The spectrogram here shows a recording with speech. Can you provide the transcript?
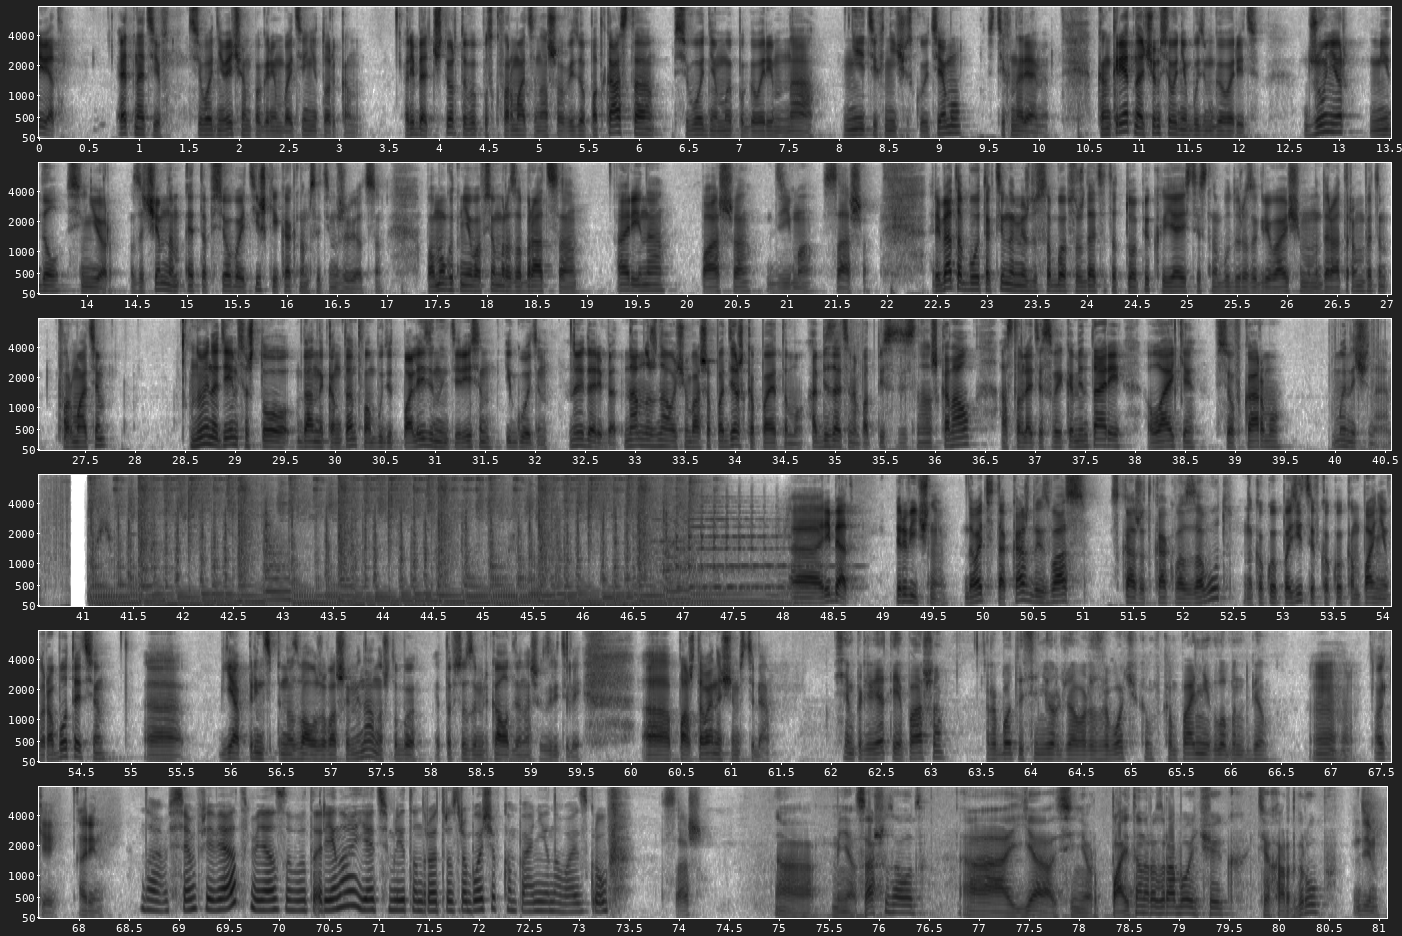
Привет, это Натив. Сегодня вечером поговорим об IT не только. Ребят, четвертый выпуск в формате нашего видеоподкаста. Сегодня мы поговорим на нетехническую тему с технарями. Конкретно о чем сегодня будем говорить? Junior, middle, senior. Зачем нам это все в айтишке и как нам с этим живется? Помогут мне во всем разобраться Арина, Паша, Дима, Саша. Ребята будут активно между собой обсуждать этот топик. Я, естественно, буду разогревающим и модератором в этом формате. Ну и надеемся, что данный контент вам будет полезен, интересен и годен. Ну и да, ребят, нам нужна очень ваша поддержка, поэтому обязательно подписывайтесь на наш канал, оставляйте свои комментарии, лайки, все в карму. Мы начинаем. Э, ребят, первичное. Давайте так, каждый из вас скажет, как вас зовут, на какой позиции, в какой компании вы работаете. Э, я, в принципе, назвал уже ваши имена, но чтобы это все замелькало для наших зрителей. Э, Паш, давай начнем с тебя. Всем привет, я Паша. Работаю сеньор Java разработчиком в компании Globant Bell. Угу. Окей, Арин. Да, всем привет. Меня зовут Арина. Я тимлит Android разработчик в компании Novice Group. Саш. А, меня Саша зовут. А, я сеньор Python разработчик, Техард Group. Дим.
